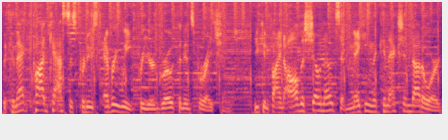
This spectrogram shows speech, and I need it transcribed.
The Connect podcast is produced every week for your growth and inspiration. You can find all the show notes at makingtheconnection.org.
